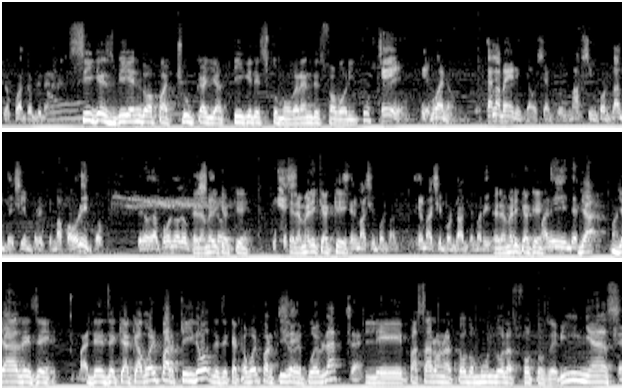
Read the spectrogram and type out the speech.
los cuatro primeros. ¿Sigues viendo a Pachuca y a Tigres como grandes favoritos? Sí, sí, bueno, está el América, o sea que el más importante siempre es el más favorito, pero de acuerdo a lo que ¿El hicieron, América qué? es, ¿El América es qué? el más importante, es el más importante, Marín. ¿El América qué? Marín, Ya, Marín. ya desde, desde que acabó el partido, desde que acabó el partido Sí. de Puebla, Sí. le pasaron a todo mundo las fotos de Viñas, Sí.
